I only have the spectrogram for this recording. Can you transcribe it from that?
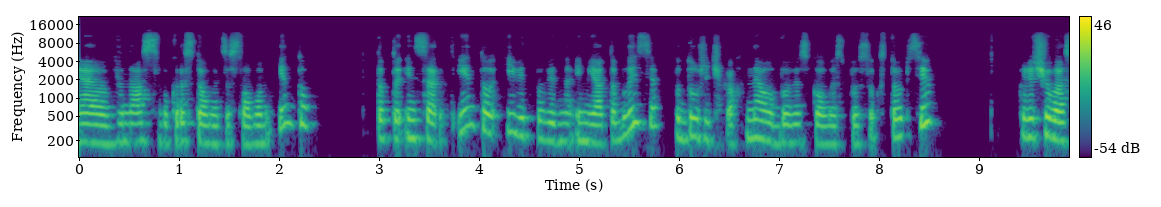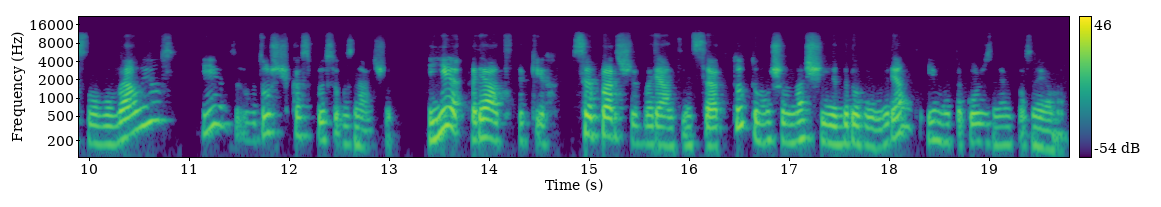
е, в нас використовується словом into, тобто insert into і відповідно ім'я таблиці, в дужечках не обов'язковий список стовпців, ключове слово values і в дужечках список значень. Є ряд таких, це перший варіант інсерту, тому що в нас ще є другий варіант, і ми також з ним познайомимося.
